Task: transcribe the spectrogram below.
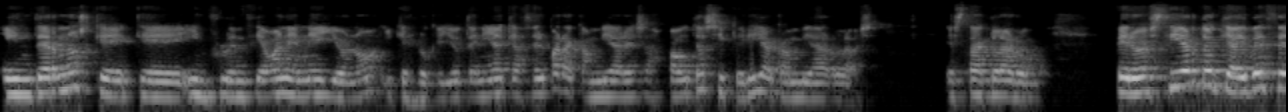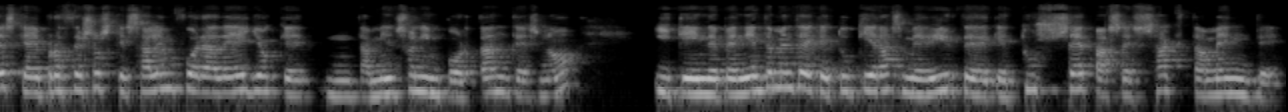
e internos que, que, influenciaban en ello ¿no? y que es lo que yo tenía que hacer para cambiar esas pautas si quería cambiarlas. Está claro. Pero es cierto que hay veces que hay procesos que salen fuera de ello que mm, también son importantes, ¿no? Y que independientemente de que tú quieras medirte, de que tú sepas exactamente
